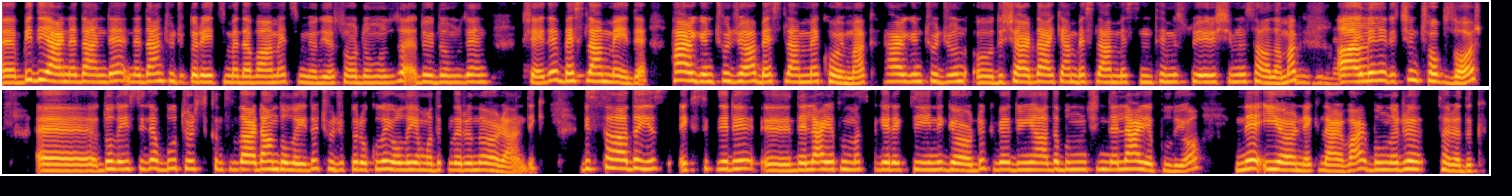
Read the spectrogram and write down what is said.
E, bir diğer neden de neden çocuklar eğitime devam etmiyor diye sorduğumuzda duyduğumuz en şey de beslenmeydi. Her gün çocuğa beslenme koymak, her gün çocuğun dışarıdayken beslenmesini, temiz suya erişimini sağlamak aileler için çok zor. E, dolayısıyla bu tür sıkıntılardan dolayı da çocuklar okula yollayamadıklarını öğrendik. Biz sahadayız, eksikleri e, neler yapılması gerektiğini gördük ve dünyada bunun için neler yapılıyor, ne iyi örnekler var bunları taradık.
